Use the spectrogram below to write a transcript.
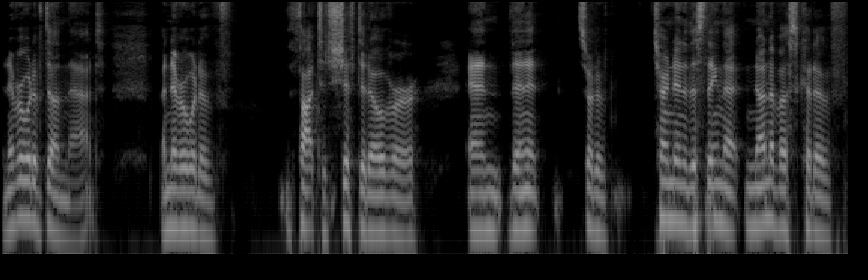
I never would have done that. I never would have thought to shift it over and then it sort of turned into this thing that none of us could have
